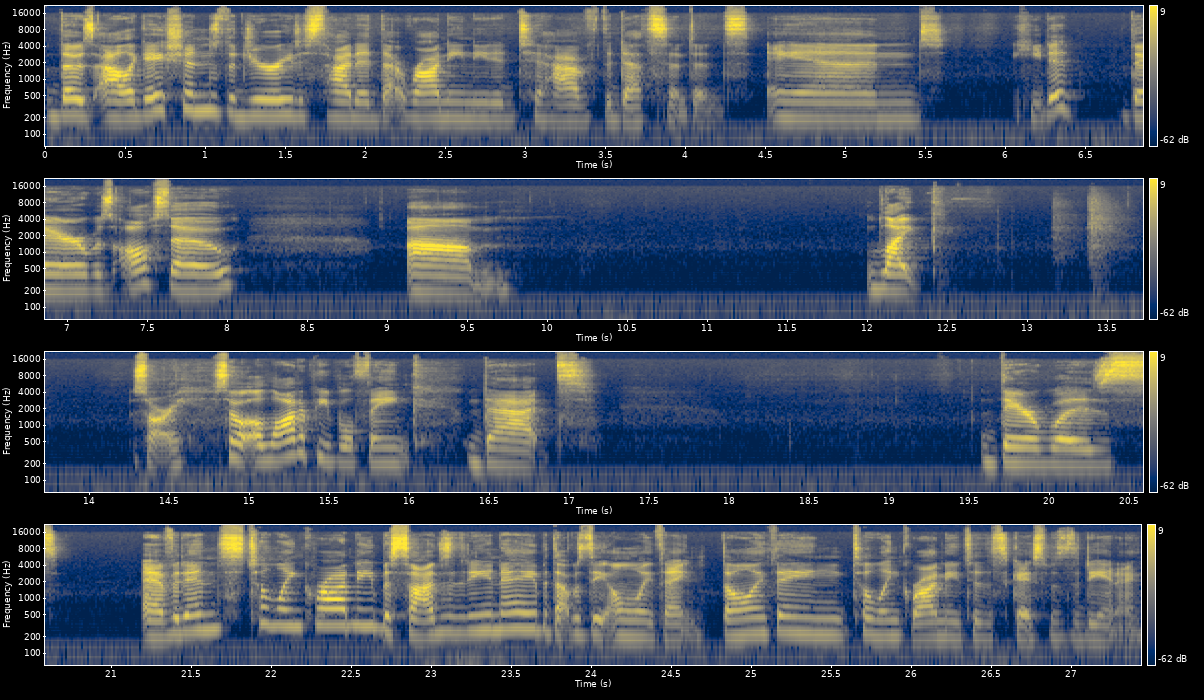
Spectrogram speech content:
those allegations, the jury decided that Rodney needed to have the death sentence, and he did. There was also, um, like, sorry. So a lot of people think that there was evidence to link Rodney besides the DNA, but that was the only thing. The only thing to link Rodney to this case was the DNA.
